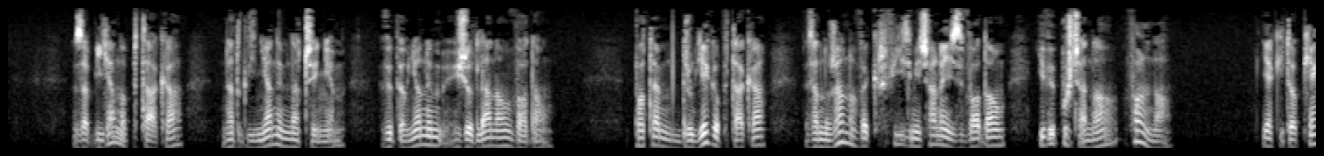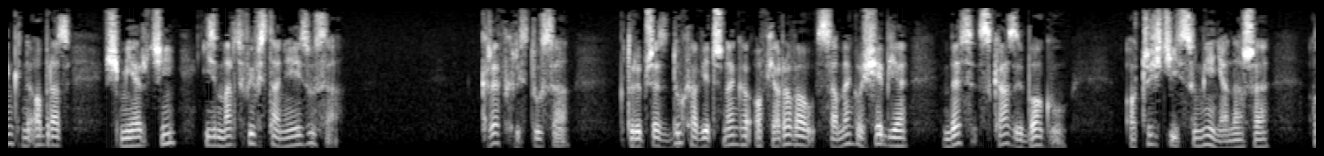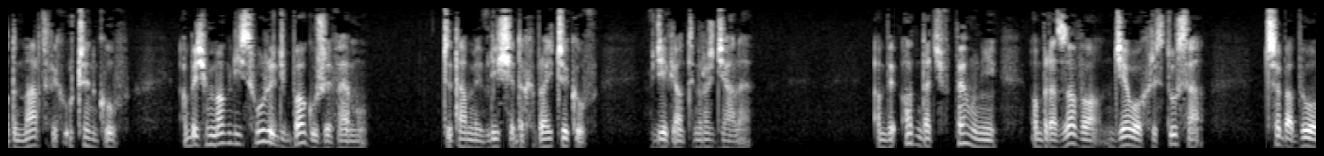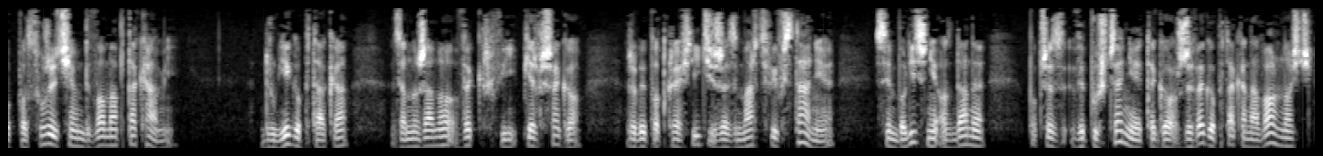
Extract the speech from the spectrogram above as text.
Zabijano ptaka nad glinianym naczyniem wypełnionym źródlaną wodą. Potem drugiego ptaka zanurzano we krwi zmieszanej z wodą i wypuszczano wolno. Jaki to piękny obraz śmierci i zmartwychwstania Jezusa. Krew Chrystusa, który przez Ducha Wiecznego ofiarował samego siebie bez skazy Bogu, oczyści sumienia nasze od martwych uczynków, abyśmy mogli służyć Bogu żywemu. Czytamy w liście do Hebrajczyków w dziewiątym rozdziale. Aby oddać w pełni obrazowo dzieło Chrystusa, trzeba było posłużyć się dwoma ptakami. Drugiego ptaka zanurzano we krwi pierwszego, żeby podkreślić, że zmartwychwstanie, symbolicznie oddane poprzez wypuszczenie tego żywego ptaka na wolność,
